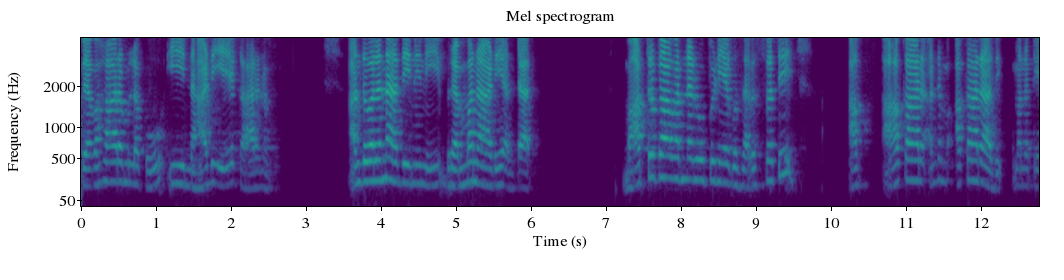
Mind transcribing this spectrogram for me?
వ్యవహారములకు ఈ నాడియే కారణం. అందువలన దీనిని బ్రహ్మనాడి అంటారు. మాతృకావర్ణ యొక్క సరస్వతి ఆకార అంటే అకారాది మనకి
